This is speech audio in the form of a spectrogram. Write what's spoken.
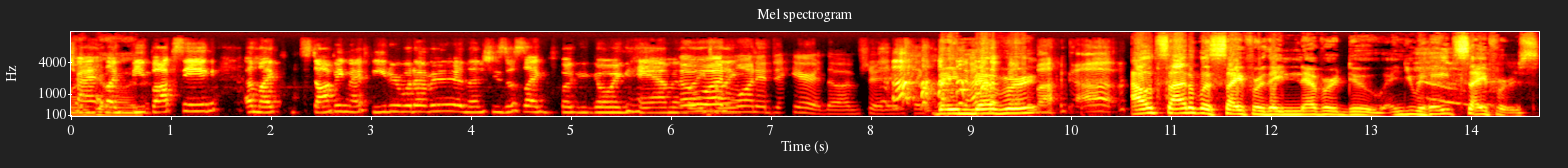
trying like beatboxing and like stomping my feet or whatever. And then she's just like fucking going ham and No like one telling- wanted to hear it though. I'm sure they're just like, They never- fuck up. Outside of a cipher, they never do, and you hate ciphers.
